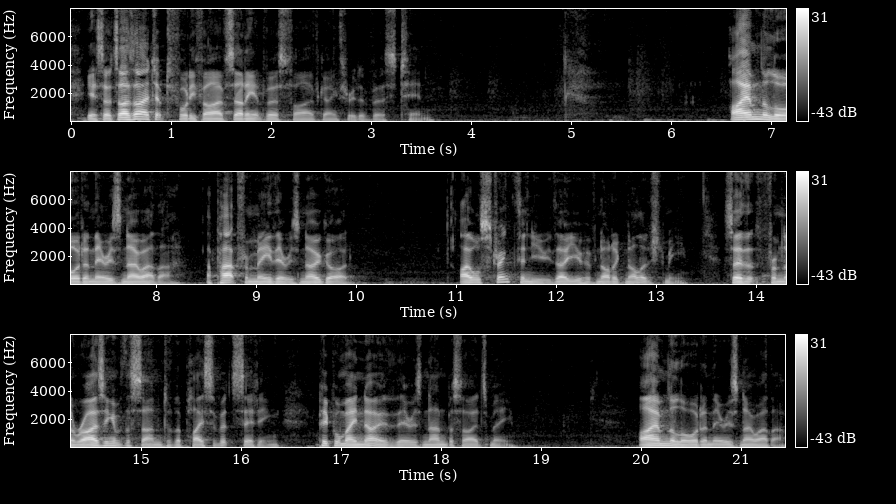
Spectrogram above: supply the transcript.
yeah, so it's Isaiah chapter 45, starting at verse 5, going through to verse 10. I am the Lord, and there is no other. Apart from me, there is no God. I will strengthen you, though you have not acknowledged me, so that from the rising of the sun to the place of its setting, people may know that there is none besides me. I am the Lord, and there is no other.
